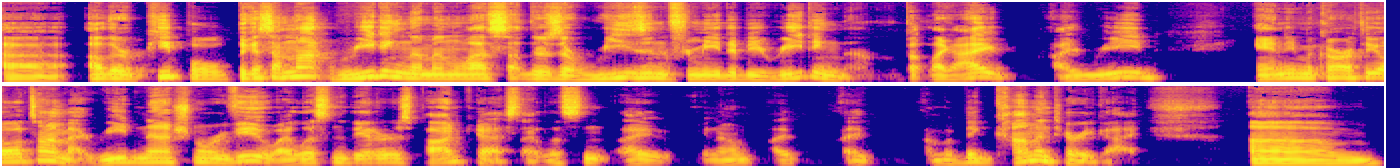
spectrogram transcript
uh, other people because I'm not reading them unless there's a reason for me to be reading them. But like I, I read Andy McCarthy all the time. I read National Review. I listen to the editor's podcast. I listen. I, you know, I, I I'm a big commentary guy. Um,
